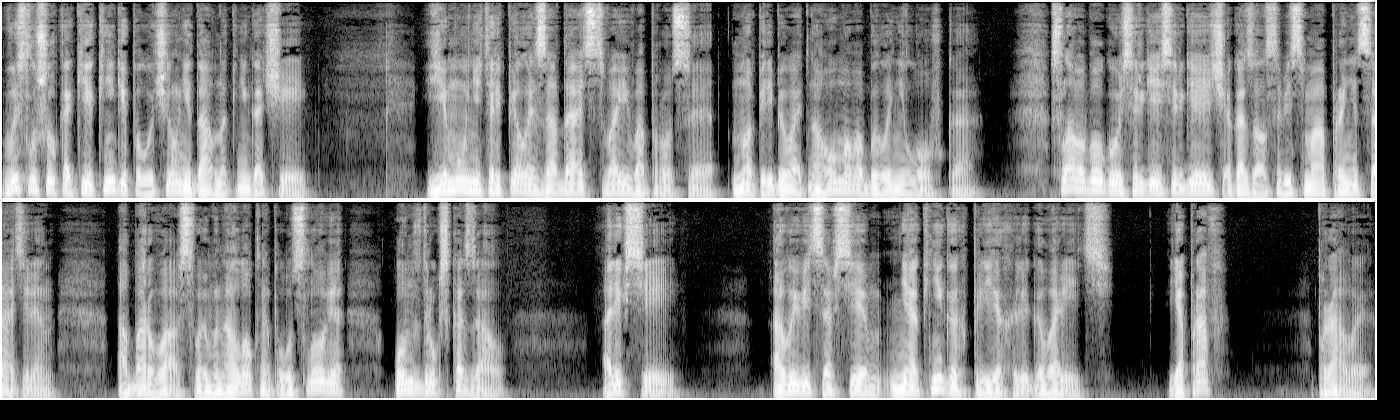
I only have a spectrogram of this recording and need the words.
выслушал, какие книги получил недавно книгачей. Ему не терпелось задать свои вопросы, но перебивать Наумова было неловко. Слава богу, Сергей Сергеевич оказался весьма проницателен. Оборвав свой монолог на полуслове, он вдруг сказал «Алексей, а вы ведь совсем не о книгах приехали говорить. Я прав? Правы.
